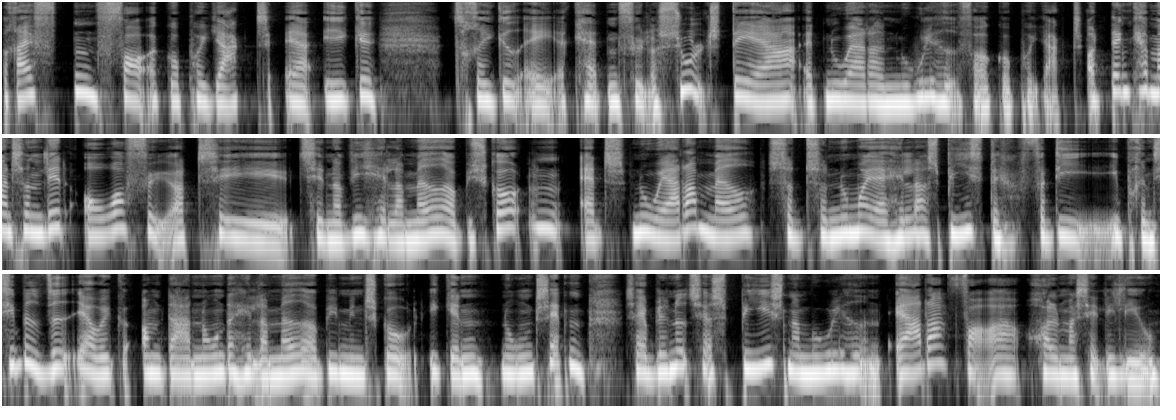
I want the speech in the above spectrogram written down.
driften for at gå på jagt er ikke trigget af, at katten føler sult. Det er, at nu er der en mulighed for at gå på jagt. Og den kan man sådan lidt overføre til, til når vi hælder mad op i skålen, at nu er der mad, så, så nu må jeg hellere spise det. Fordi i princippet ved jeg jo ikke, om der er nogen, der hælder mad op i min skål igen nogensinde. Så jeg bliver nødt til at spise, når muligheden er der, for at holde mig selv i live.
